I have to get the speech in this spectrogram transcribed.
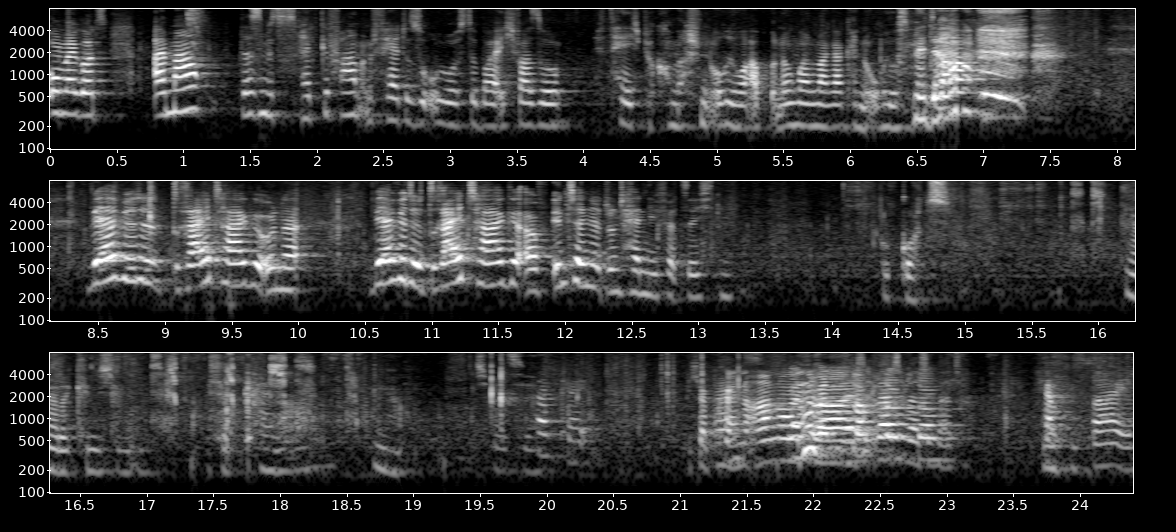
oh mein Gott. Einmal, da sind wir zu Set gefahren und fährte so Oreos dabei. Ich war so, hey, ich bekomme schon Oreo ab und irgendwann waren gar keine Oreos mehr da. Wer würde drei Tage ohne, wer würde drei Tage auf Internet und Handy verzichten? Oh Gott. Ja, da kenne ich jemanden. Ich habe keine Ahnung. Ja, ich weiß ja. Okay. Ich habe keine Ahnung. Warte, Drei. warte, warte, warte, warte. Ich habe zwei.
